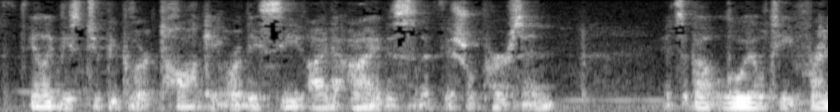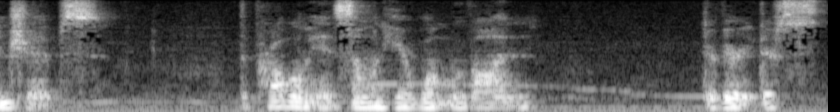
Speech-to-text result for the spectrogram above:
I feel like these two people are talking, or they see eye to eye. This is an official person. It's about loyalty, friendships. The problem is someone here won't move on. They're very, there's,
